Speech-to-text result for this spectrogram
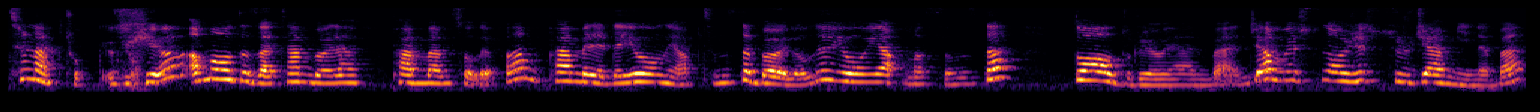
tırnak çok gözüküyor. Ama o da zaten böyle hafif pembemsi oluyor falan. Bu pembeleri de yoğun yaptığınızda böyle oluyor. Yoğun yapmazsanız da doğal duruyor yani bence. Ama üstüne oje süreceğim yine ben.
